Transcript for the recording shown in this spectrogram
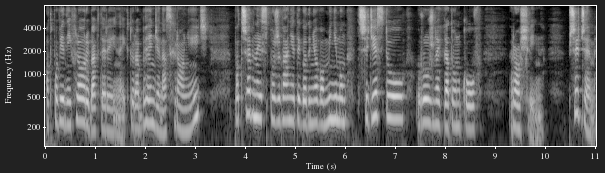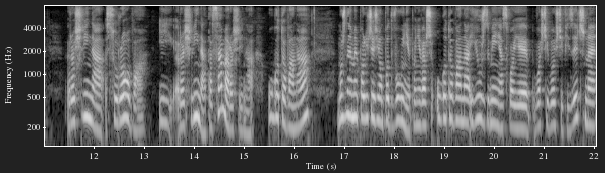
odpowiedniej flory bakteryjnej, która będzie nas chronić, potrzebne jest spożywanie tygodniowo minimum 30 różnych gatunków roślin. Przy czym roślina surowa i roślina, ta sama roślina ugotowana, możemy policzyć ją podwójnie, ponieważ ugotowana już zmienia swoje właściwości fizyczne,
